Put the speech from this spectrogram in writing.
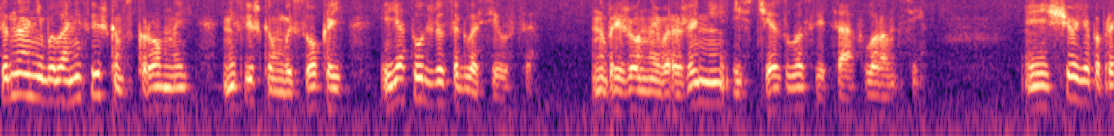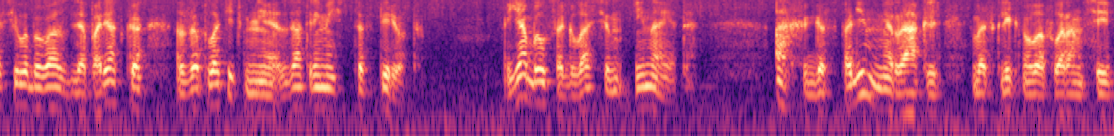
Цена не была ни слишком скромной, ни слишком высокой, и я тут же согласился. Напряженное выражение исчезло с лица Флоранси. И еще я попросила бы вас для порядка заплатить мне за три месяца вперед. Я был согласен и на это. «Ах, господин Миракль!» — воскликнула Флоранси.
